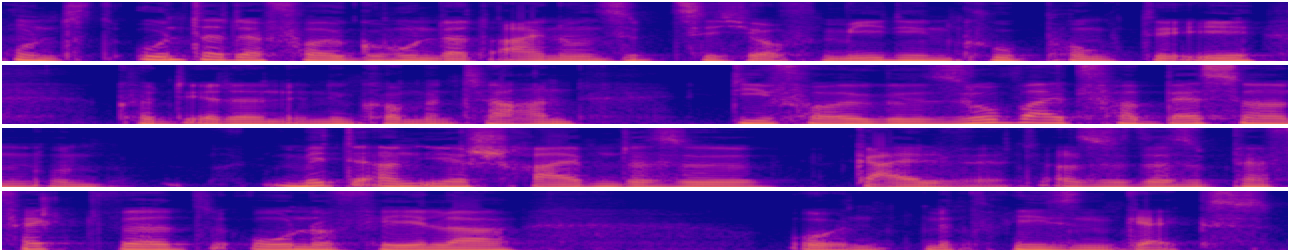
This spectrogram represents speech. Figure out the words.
Und unter der Folge 171 auf medienku.de könnt ihr dann in den Kommentaren die Folge so weit verbessern und mit an ihr schreiben, dass sie geil wird. Also, dass sie perfekt wird, ohne Fehler und mit riesen Gags.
